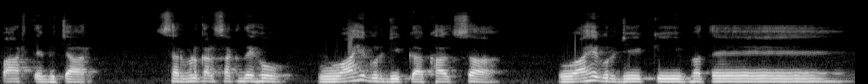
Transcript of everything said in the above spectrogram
ਪਾਠ ਤੇ ਵਿਚਾਰ ਸਰਵਣ ਕਰ ਸਕਦੇ ਹੋ। ਵਾਹਿਗੁਰੂ ਜੀ ਕਾ ਖਾਲਸਾ। ਵਾਹਿਗੁਰੂ ਜੀ ਕੀ ਫਤਿਹ।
